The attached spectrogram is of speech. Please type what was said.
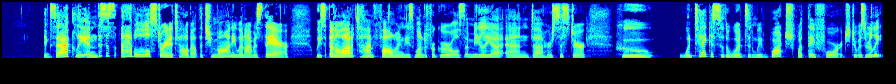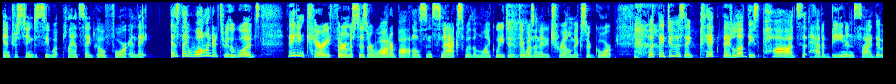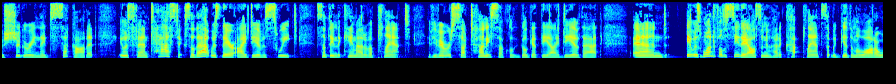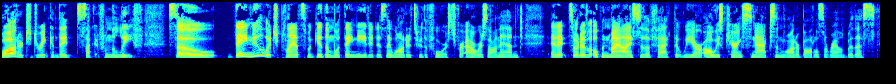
Exactly. And this is, I have a little story to tell about the Tsimane when I was there. We spent a lot of time following these wonderful girls, Amelia and uh, her sister, who would take us to the woods and we'd watch what they foraged. It was really interesting to see what plants they'd go for. And they, as they wandered through the woods, they didn't carry thermoses or water bottles and snacks with them like we did. There wasn't any trail mix or gorp. what they do is they'd pick, they loved these pods that had a bean inside that was sugary and they'd suck on it. It was fantastic. So that was their idea of a sweet, something that came out of a plant. If you've ever sucked honeysuckle, you'll get the idea of that. And it was wonderful to see. They also knew how to cut plants that would give them a lot of water to drink and they'd suck it from the leaf. So they knew which plants would give them what they needed as they wandered through the forest for hours on end. And it sort of opened my eyes to the fact that we are always carrying snacks and water bottles around with us.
